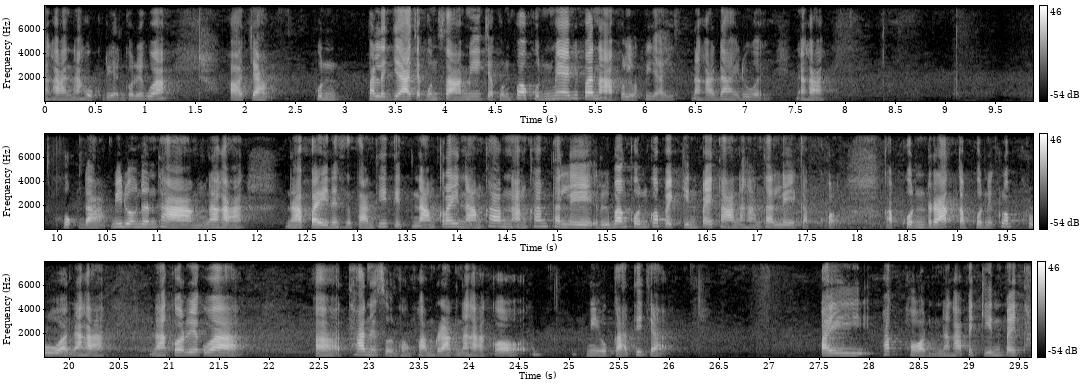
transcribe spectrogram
นะคะนะหกเหรียญก็เรียกว่าจากคุณภรรยาจากคุณสามีจากคุณพ่อคุณแม่พี่ป้านาคุณหลักพี่ใหญ่นะคะได้ด้วยนะคะ หกดาบ มีดวงเดินทางนะคะนะไปในสถานที่ติดน้ำใกล้น้ำข้ามน้ำข้ามทะเล หรือบางคนก็ไปกินไปทานอาหารทะเลกับกับคนรักกับคนในครอบครัวนะคะนะก็เรียกว่าอ่าถ้าในส่วนของความรักนะคะ ก็มีโอกาสที่จะไปพักผ่อนนะคะ ไปกินไปท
